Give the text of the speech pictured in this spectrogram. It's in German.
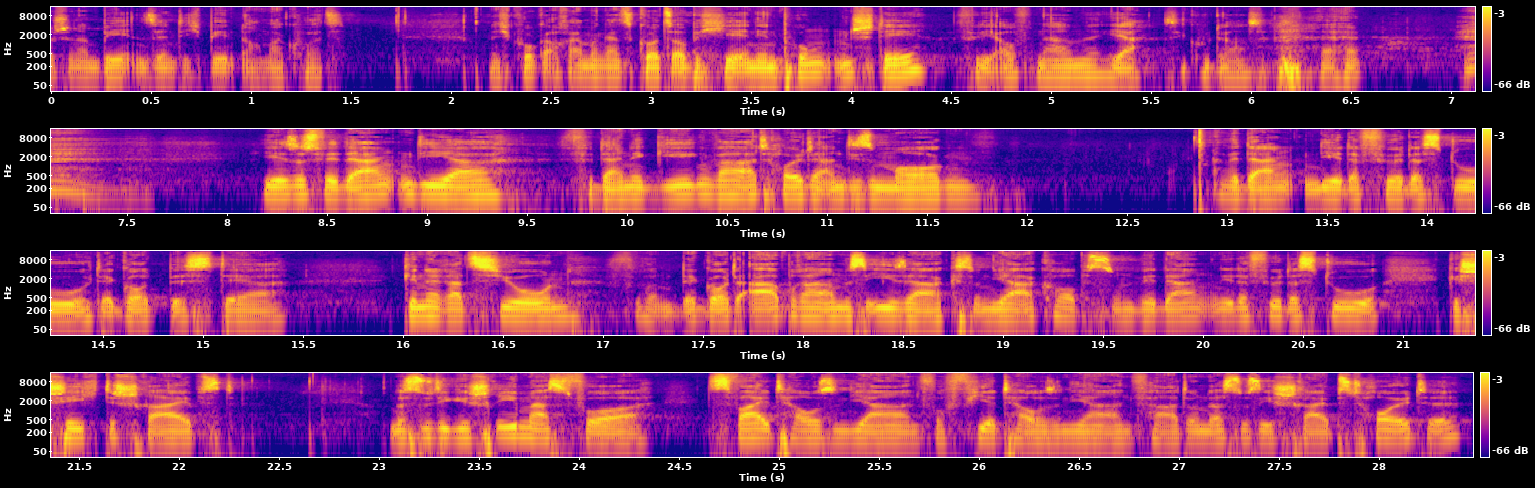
wir schon am Beten sind, ich bete noch mal kurz. Und ich gucke auch einmal ganz kurz, ob ich hier in den Punkten stehe für die Aufnahme. Ja, sieht gut aus. Jesus, wir danken dir für deine Gegenwart heute an diesem Morgen. Wir danken dir dafür, dass du der Gott bist, der Generation, von der Gott Abrahams, Isaaks und Jakobs. Und wir danken dir dafür, dass du Geschichte schreibst und dass du sie geschrieben hast vor 2000 Jahren, vor 4000 Jahren, Vater, und dass du sie schreibst heute,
